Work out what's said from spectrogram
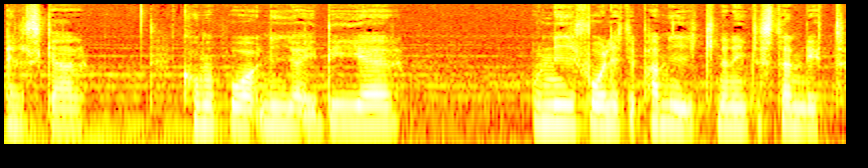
älskar komma på nya idéer. Och ni får lite panik när ni inte ständigt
